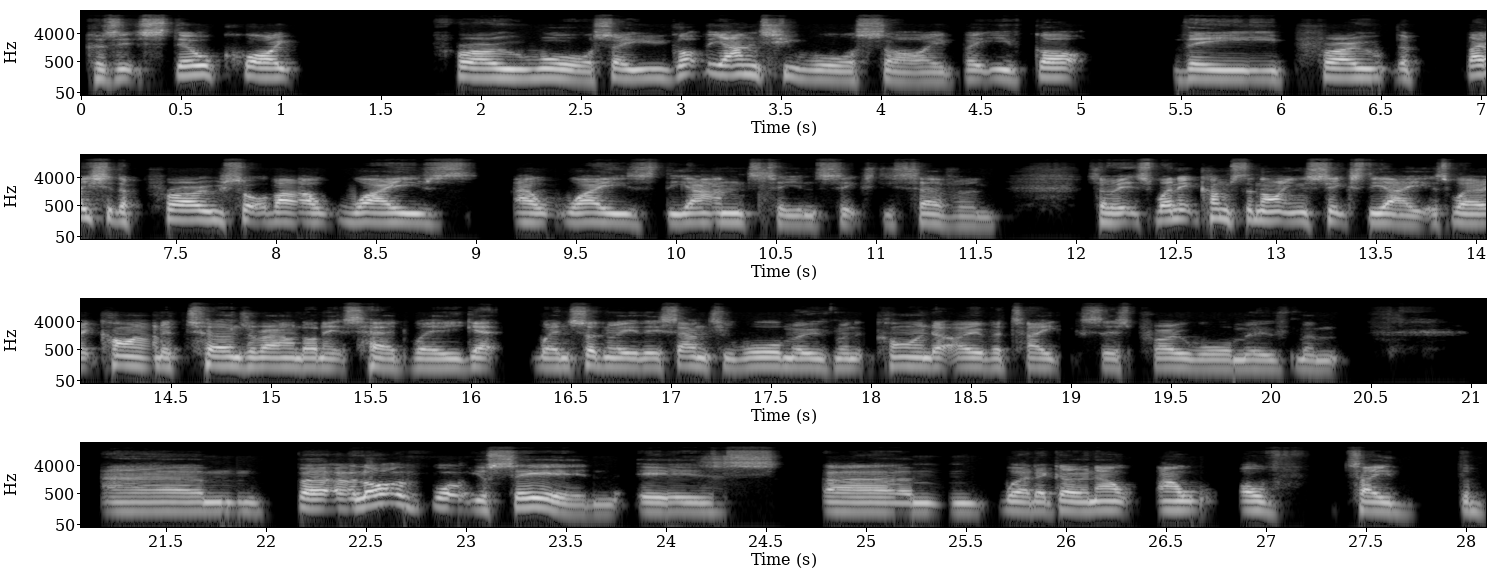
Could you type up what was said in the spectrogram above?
because it's still quite pro-war. So you've got the anti-war side, but you've got the pro the basically the pro sort of outweighs outweighs the anti in 67 so it's when it comes to 1968 is where it kind of turns around on its head where you get when suddenly this anti-war movement kind of overtakes this pro-war movement. Um, but a lot of what you're seeing is um, where they're going out out of say the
